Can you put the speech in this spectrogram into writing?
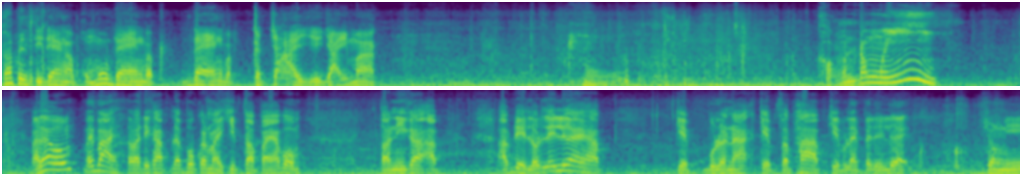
ถ้าเป็นสีแดงอะ ผมว่าแดงแบบแดงแบบกระจายใหญ่ๆมาก ของมันต้องมี ไปแล้วผมบ๊ายบาย สวัสดีครับ แล้วพบกันใหม่คลิปต่อไปครับผม ตอนนี้ก็อัปอัปเดตรถเรื่อยๆครับ เก็บบุรณะ เก็บสภาพ เก็บอะไรไปเรื่อยๆ ช่วงนี้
